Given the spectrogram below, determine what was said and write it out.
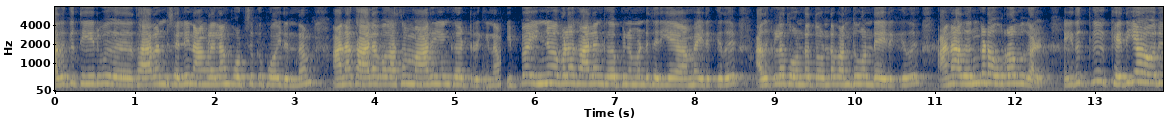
அதுக்கு தீர்வு தாரன்னு சொல்லி நாங்களெல்லாம் கோட்ஸுக்கு போயிருந்தோம். ஆனால் கால அவகாசம் மாறியும் கேட்டிருக்கணும். இப்போ இன்னும் எவ்வளோ காலம் கேட்பினோம்னு தெரியாமல் இருக்குது. அதுக்குள்ளே தோண்ட தோண்ட வந்து கொண்டே இருக்குது. ஆனால் அது எங்கட உறவுகள்? இதுக்கு கெதியா ஒரு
